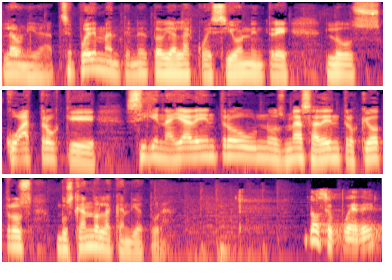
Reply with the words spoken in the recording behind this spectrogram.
la unidad? ¿Se puede mantener todavía la cohesión entre los cuatro que siguen allá adentro, unos más adentro que otros, buscando la candidatura? No se puede.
